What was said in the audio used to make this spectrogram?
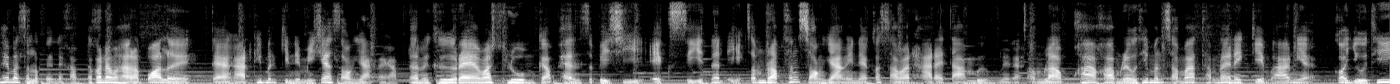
ให้มันสลบเลยนะครับแล้วก็นำอาหารมาป้อนเลย แต่อาหารที่มันกินเนี่ยมีแค่ 2 อย่างนะครับนั่นก็คือแรมัชลูมกับแพนสปีชีเอ็กซีดนั่นเองสำหรับทั้ง 2 อย่างนี้เนี่ยก็สามารถหาได้ตามมึงเลยนะสำหรับค่าความเร็วที่มันสามารถทำได้ในเกมอาร์คเนี่ย ก็อยู่ที่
